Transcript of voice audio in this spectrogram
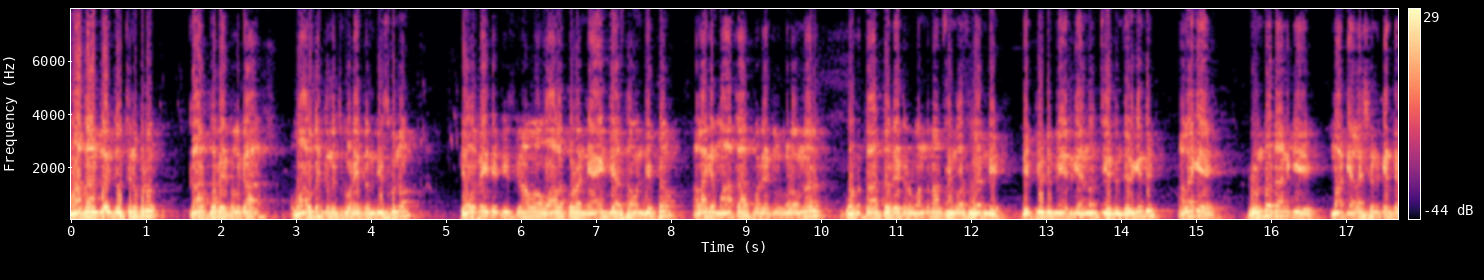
మా దాంట్లో నుంచి వచ్చినప్పుడు కార్పొరేటర్లుగా వాళ్ళ దగ్గర నుంచి కూడా ఇద్దరు తీసుకున్నాం. ఎవరికైతే తీసుకున్నామో వాళ్ళకు కూడా న్యాయం చేస్తామని చెప్పాం. అలాగే మా కార్పొరేటర్లు కూడా ఉన్నారు. ఒక కార్పొరేటర్ వందనాథ శ్రీనివాస్ గారిని డిప్యూటీ మేయర్గా అనౌన్స్ చేయడం జరిగింది. అలాగే రెండో దానికి మాకు ఎలక్షన్ కంటే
